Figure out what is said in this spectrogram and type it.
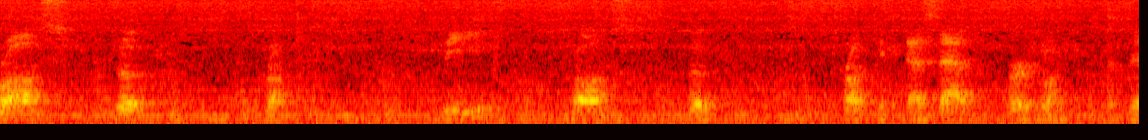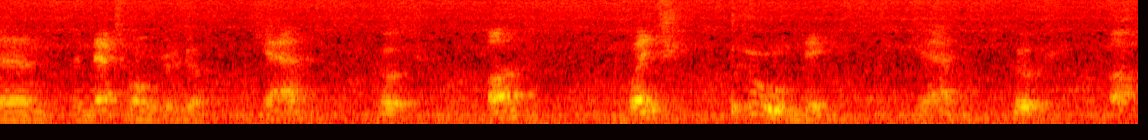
cross, hook, front. Lead, cross, hook, front kick. That's that first one. Then the next one we're gonna go calf, hook, up, clinch, boom, dig. Jab, hook, up,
